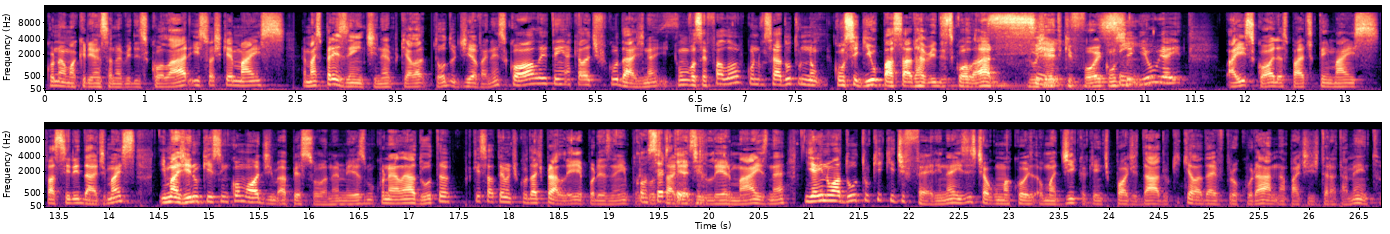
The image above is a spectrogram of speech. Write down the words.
quando é uma criança na vida escolar, isso acho que é mais, é mais presente, né? Porque ela todo dia vai na escola e tem aquela dificuldade, né? E como você falou, quando você é adulto, não conseguiu passar da vida escolar Sim. do jeito que foi, conseguiu, Sim. e aí aí escolhe as partes que tem mais facilidade. Mas imagino que isso incomode a pessoa, né? Mesmo quando ela é adulta, porque se ela tem uma dificuldade para ler, por exemplo, Com gostaria certeza. de ler mais, né? E aí no adulto, o que, que difere, né? Existe alguma coisa, uma dica que a gente pode dar do que, que ela deve procurar na parte de tratamento?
